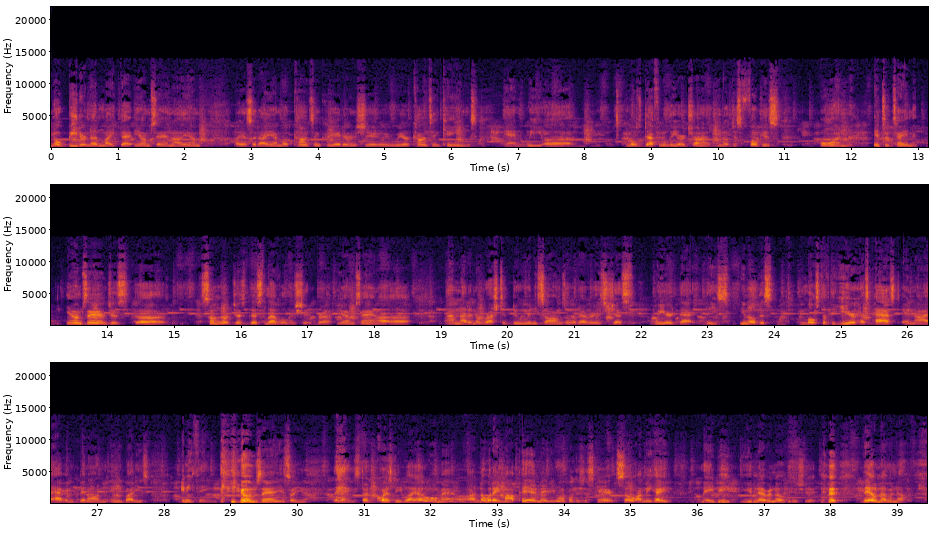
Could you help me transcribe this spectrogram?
no beat or nothing like that. You know what I'm saying? I am like I said, I am a content creator and shit. We are content kings, and we uh, most definitely are trying to, you know, just focus on entertainment. You know what I'm saying? Just uh, somewhat just this level and shit, bro. You know what I'm saying? I, uh, I'm not in a rush to do any songs or whatever. It's just weird that these, you know, this most of the year has passed and I haven't been on anybody's anything. you know what I'm saying? So you you start to question, you be like, hold on, man, I know it ain't my pen. Maybe motherfuckers just scared. So, I mean, hey, maybe. You never know and shit. They'll never know.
